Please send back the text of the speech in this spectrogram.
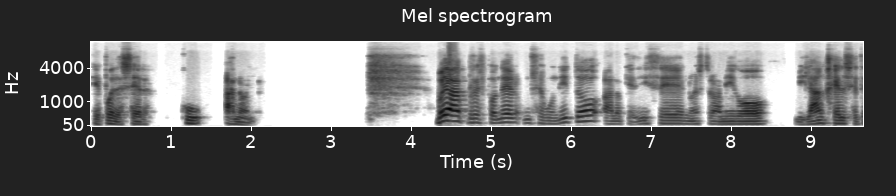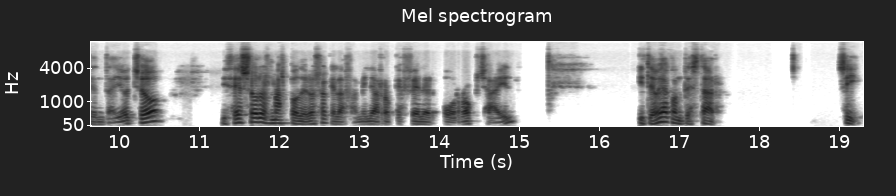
que puede ser QAnon. Voy a responder un segundito a lo que dice nuestro amigo Milángel78. Dice, ¿es más poderoso que la familia Rockefeller o Rothschild? Y te voy a contestar, sí.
